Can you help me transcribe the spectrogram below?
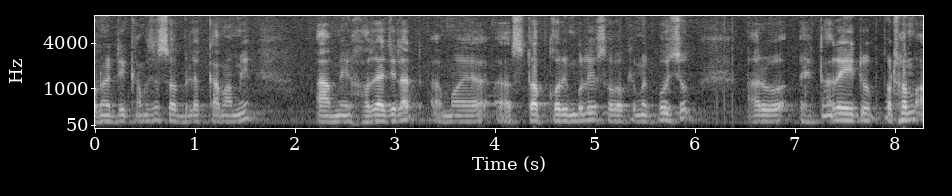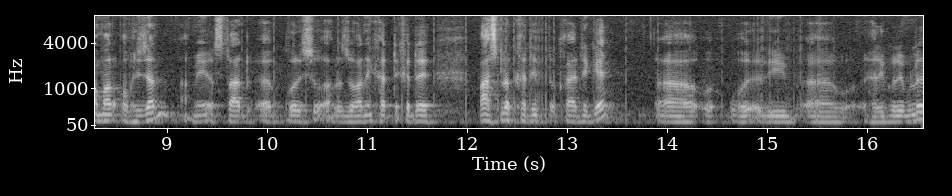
অনৈতিক কাম আছে চববিলাক কাম আমি আমি সজাই জিলাত মই ষ্টপ কৰিম বুলি চবকে মই কৈছোঁ। আৰু তাৰে এইটো প্ৰথম আমাৰ অভিযান আমি ষ্টাৰ্ট কৰিছোঁ। আৰু যোৱা নিশা তেখেতে পাঁচ লক্ষাধিক টকা এনেকৈ হেৰি কৰিবলৈ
